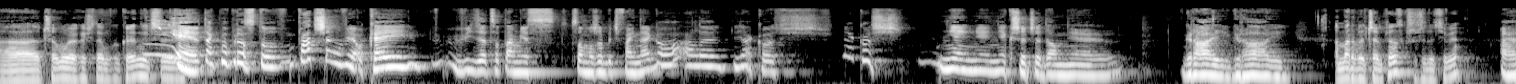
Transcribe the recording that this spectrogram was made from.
A czemu jakoś tam konkretnie? Czy... Nie, tak po prostu patrzę, mówię, okej, okay, widzę co tam jest, co może być fajnego, ale jakoś, jakoś nie, nie, nie krzyczy do mnie graj, graj. A Marvel Champions krzyczy do ciebie? E,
